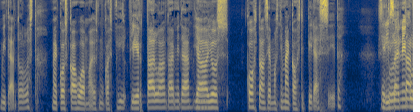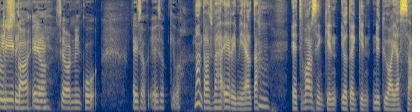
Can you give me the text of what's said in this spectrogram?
mitään tuollaista. Mä en koskaan huomaa, jos mukaan flirttaillaan tai mitään. Ja mm. jos kohtaan semmoista, niin mä en kauheasti pidä siitä. Se Eli tulee niin kuin liikaa. Siihen. Ei, Joo. se on niin kuin, ei se ole, ei se ole kiva. Mä oon taas vähän eri mieltä, mm. että varsinkin jotenkin nykyajassa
